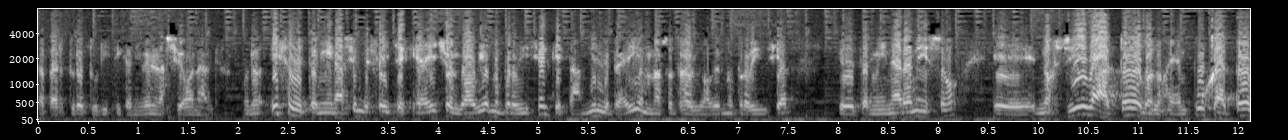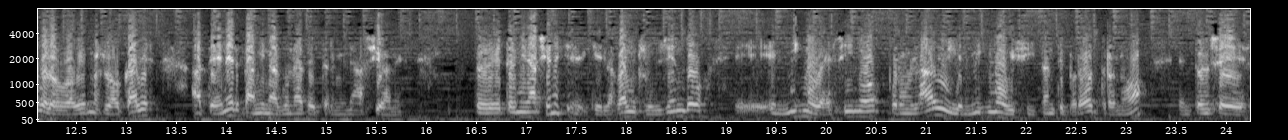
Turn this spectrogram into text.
apertura turística a nivel nacional. Bueno, esa determinación de fechas que ha hecho el gobierno provincial, que también le pedíamos nosotros al gobierno provincial que determinaran eso, eh, nos lleva a todos, nos empuja a todos los gobiernos locales a tener también algunas determinaciones determinaciones que, las va incluyendo eh, el mismo vecino por un lado y el mismo visitante por otro, ¿no? Entonces,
